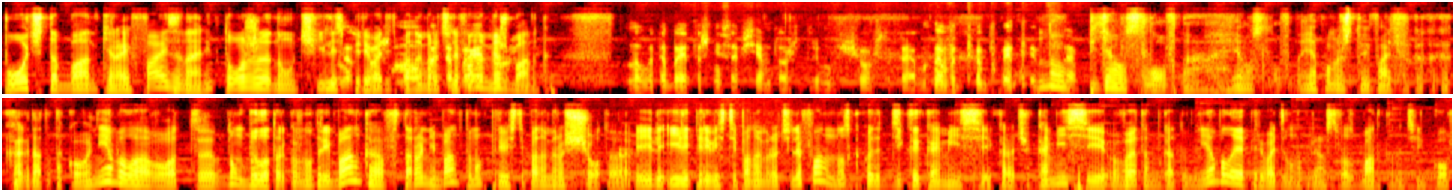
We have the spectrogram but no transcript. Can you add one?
Почта банки, Райфайзена, они тоже научились переводить по номеру телефона межбанк. Тоже но ВТБ это ж не совсем тоже дремучее, что прямо на ВТБ. Это ну, сам. я условно, я условно. Я помню, что и в Альфе когда-то такого не было. Вот. Э, ну, было только внутри банка. В сторонний банк ты мог перевести по номеру счета. Или, или перевести по номеру телефона, но с какой-то дикой комиссией. Короче, комиссии в этом году не было. Я переводил, например, с Росбанка на Тинькофф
